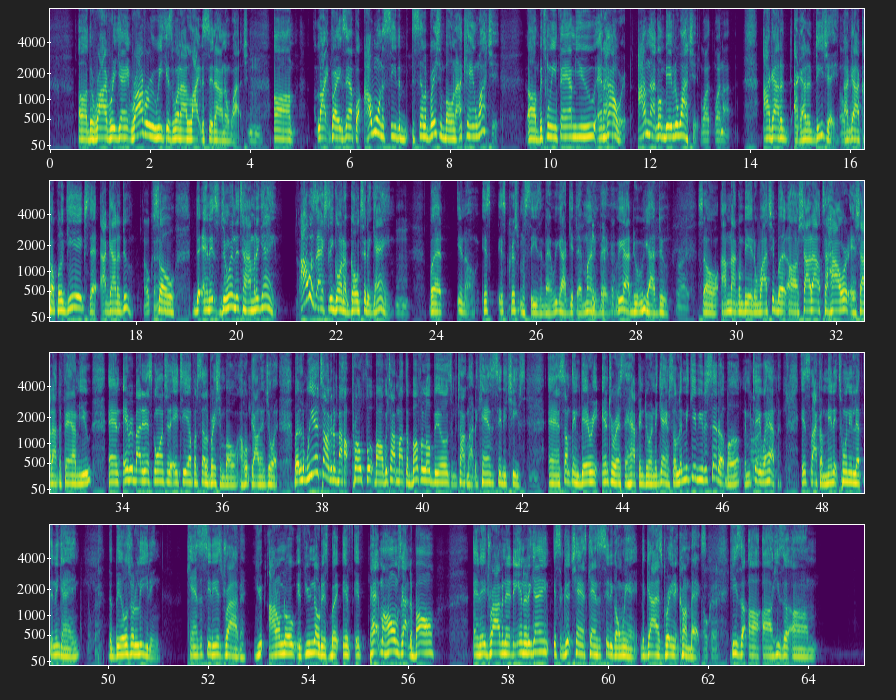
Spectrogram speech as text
uh, the rivalry game. Rivalry week is when I like to sit down and watch. Mm-hmm. Um, like for example, I want to see the, the Celebration Bowl and I can't watch it uh, between FAMU and Howard. I'm not gonna be able to watch it. why why not? I got to I got a DJ. I got a couple of gigs that I got to do. Okay. So and it's during the time of the game. I was actually going to go to the game, Mm-hmm. but you know it's it's Christmas season, man. We gotta get that money, baby. we gotta do what we gotta do. Right. So I'm not gonna be able to watch it, but uh, shout out to Howard and shout out to FAMU and everybody that's going to the ATL for the Celebration Bowl. I hope y'all enjoy it. But we are talking about pro football. We're talking about the Buffalo Bills and we're talking about the Kansas City Chiefs. And something very interesting happened during the game. So let me give you the setup, bub. Let me tell you what happened. It's like a minute 20 left in the game. Okay. The Bills are leading. Kansas City is driving. You, I don't know if you know this, but if if Pat Mahomes got the ball and they driving at the end of the game, it's a good chance Kansas City gonna win. The guy's great at comebacks. Okay. he's a uh, uh, he's a um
